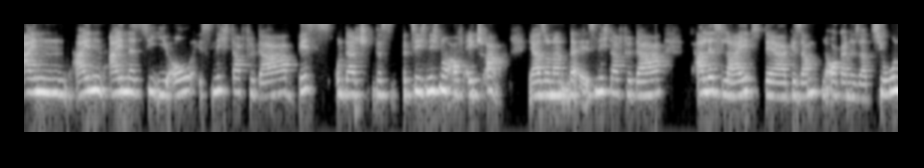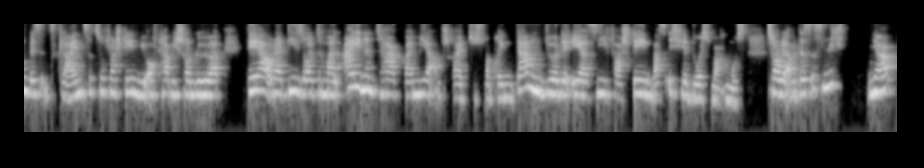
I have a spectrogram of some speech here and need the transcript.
ein, ein, eine CEO ist nicht dafür da, bis, und das, das beziehe ich nicht nur auf HR, ja, sondern da ist nicht dafür da, alles Leid der gesamten Organisation bis ins Kleinste zu verstehen. Wie oft habe ich schon gehört, der oder die sollte mal einen Tag bei mir am Schreibtisch verbringen. Dann würde er sie verstehen, was ich hier durchmachen muss. Sorry, aber das ist nicht, ja,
